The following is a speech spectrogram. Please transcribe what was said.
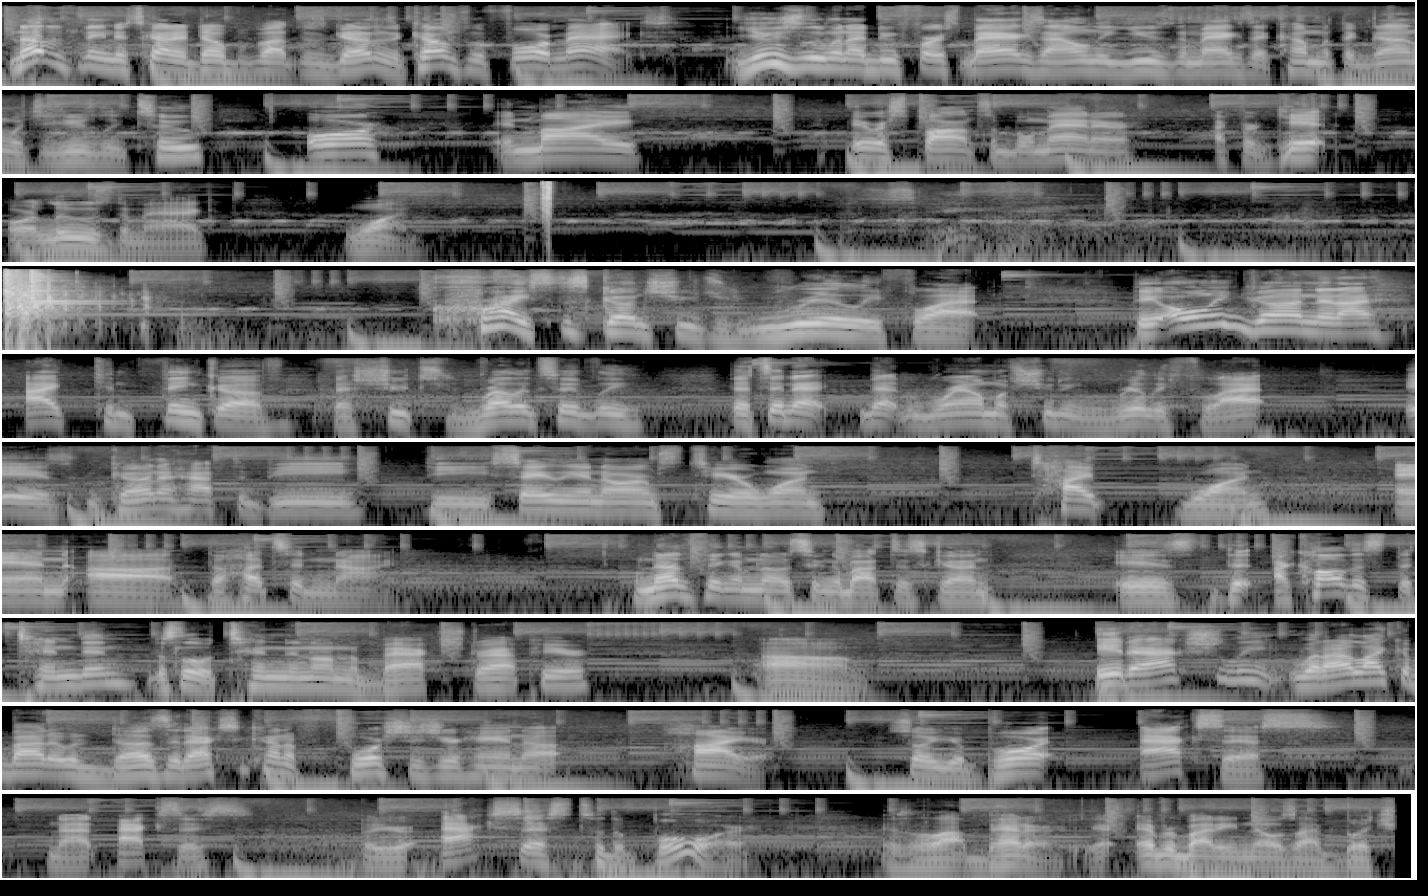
Another thing that's kind of dope about this gun is it comes with four mags. Usually when I do first mags, I only use the mags that come with the gun, which is usually two, or in my irresponsible manner, I forget or lose the mag, one. Christ, this gun shoots really flat. The only gun that I, I can think of that shoots relatively, that's in that, that realm of shooting really flat is gonna have to be the Salient Arms Tier 1 Type 1 and uh, the Hudson 9. Another thing I'm noticing about this gun is that I call this the tendon, this little tendon on the back strap here. Um, it actually, what I like about it, what it does, it actually kind of forces your hand up higher. So your bore access, not access, but your access to the bore is a lot better. Everybody knows I butcher.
